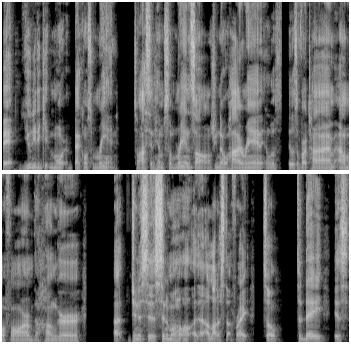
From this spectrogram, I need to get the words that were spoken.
bet you need to get more back on some Ren. So I sent him some Ren songs, you know, Hi Ren, Illness, Illest of Our Time, Animal Farm, The Hunger, uh, Genesis, Cinema, a, a lot of stuff, right? So today is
